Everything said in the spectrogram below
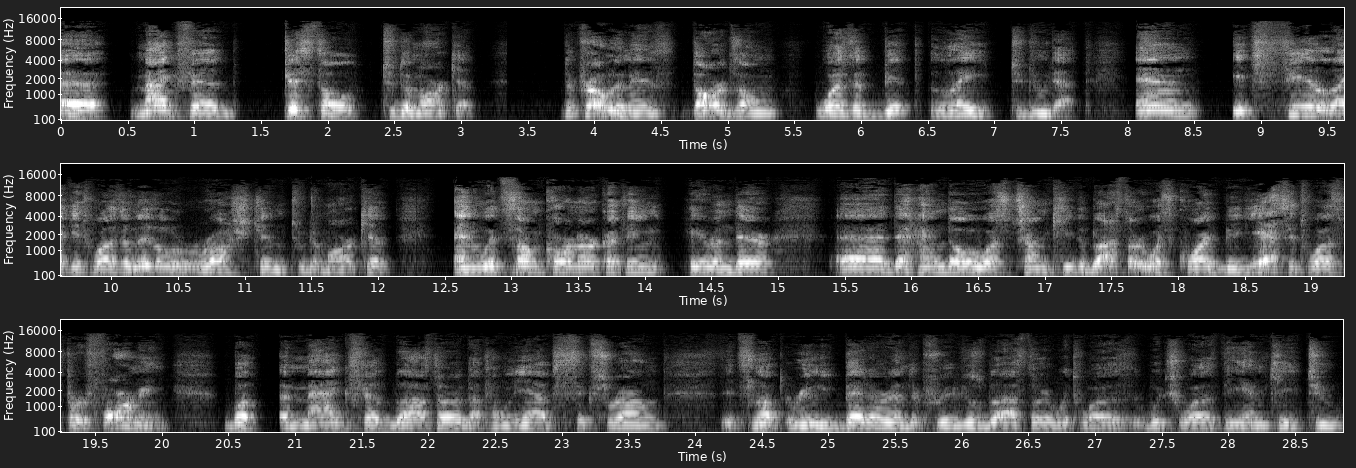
a MagFed pistol to the market. The problem is Dart Zone was a bit late to do that. And it felt like it was a little rushed into the market and with some corner cutting here and there. Uh, the handle was chunky, the blaster was quite big. Yes, it was performing, but a mag-fed blaster that only have six rounds, it's not really better than the previous blaster, which was which was the MK2.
